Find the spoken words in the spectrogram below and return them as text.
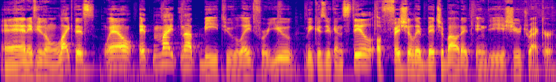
And if you don't like this, well, it might not be too late for you because you can still officially bitch about it in the issue tracker.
